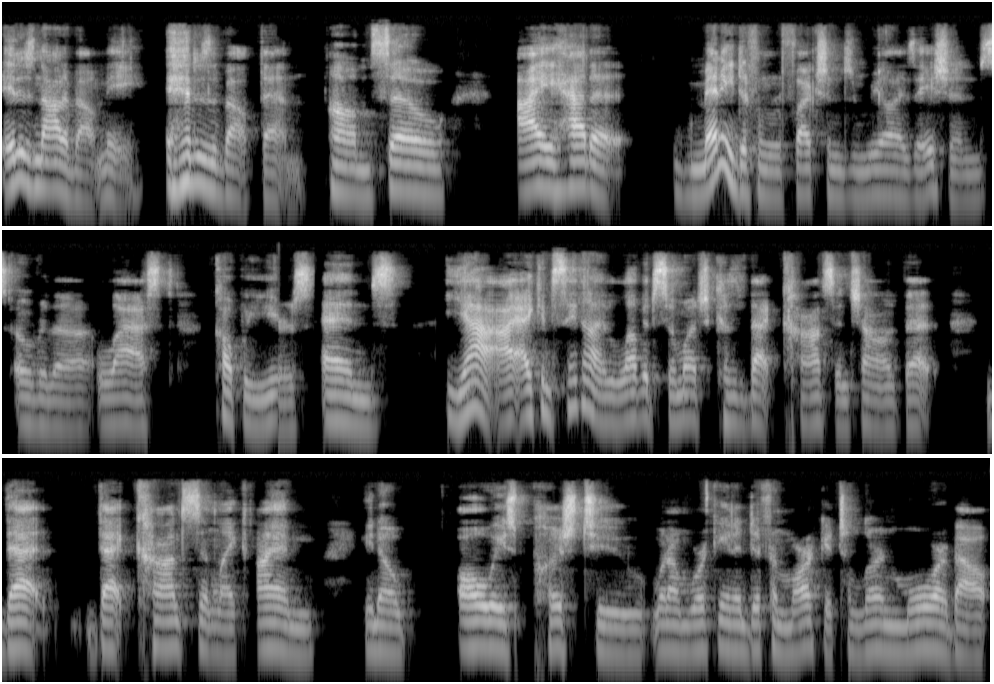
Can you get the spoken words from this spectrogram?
It is not about me. It is about them. Um so i had a many different reflections and realizations over the last couple years and yeah I, I, can say that i love it so much because of that constant challenge that that that constant like i am you know always push to when i'm working in a different market to learn more about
